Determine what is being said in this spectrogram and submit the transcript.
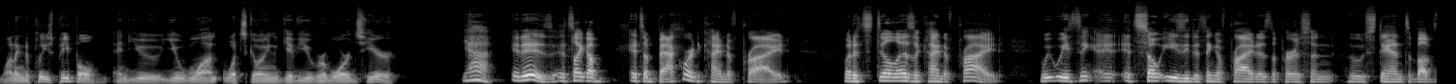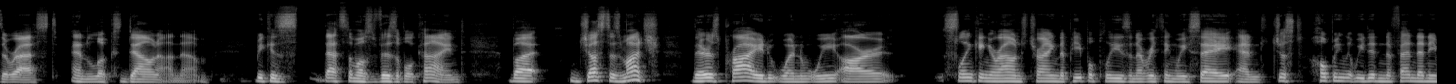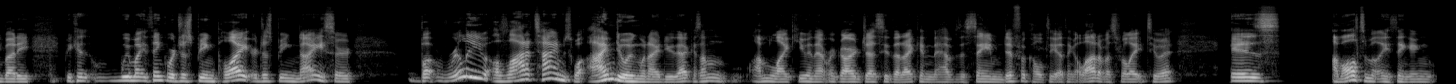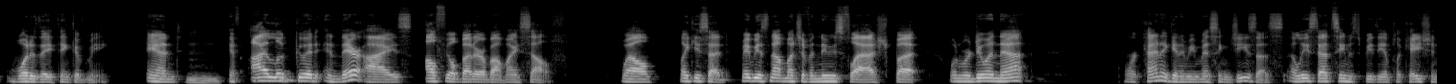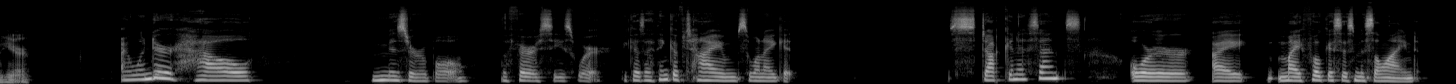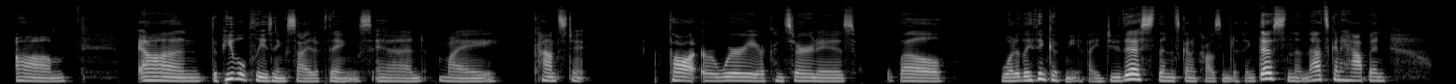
wanting to please people, and you you want what's going to give you rewards here. Yeah, it is. It's like a it's a backward kind of pride, but it still is a kind of pride. We we think it's so easy to think of pride as the person who stands above the rest and looks down on them because that's the most visible kind. But just as much there's pride when we are slinking around trying to people please in everything we say and just hoping that we didn't offend anybody because we might think we're just being polite or just being nice or but really a lot of times what i'm doing when i do that because i'm i'm like you in that regard jesse that i can have the same difficulty i think a lot of us relate to it is i'm ultimately thinking what do they think of me? And Mm-hmm. if i look good in their eyes i'll feel better about myself. Well like you said maybe it's not much of a news flash but when we're doing that we're kind of going to be missing jesus. At least that seems to be the implication here. I wonder how miserable the Pharisees were because I think of times when I get stuck in a sense or I my focus is misaligned um on the people pleasing side of things and my constant thought or worry or concern is well what do they think of me? If I do this then it's going to cause them to think this and then that's going to happen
